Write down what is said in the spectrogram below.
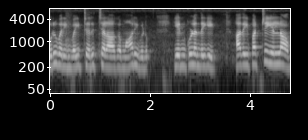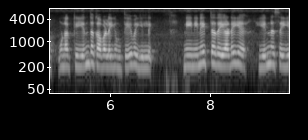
ஒருவரின் வயிற்றெரிச்சலாக மாறிவிடும். என் குழந்தையே அதை பற்றியெல்லாம் உனக்கு எந்த கவலையும் தேவையில்லை. நீ நினைத்ததை அடைய என்ன செய்ய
